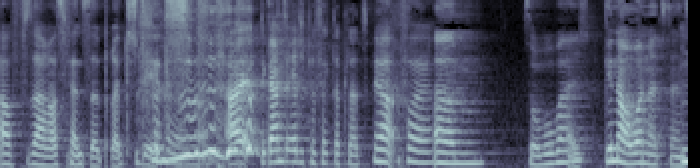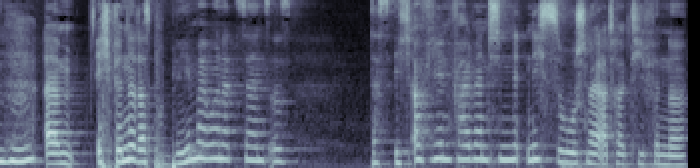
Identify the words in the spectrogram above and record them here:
auf Sarahs Fensterbrett steht. Ah, Ganz ehrlich, perfekter Platz. ja, voll. Ähm, so, wo war ich? Genau, One-Night-Stands. Ähm, ich finde, das Problem bei One-Night-Stands ist, dass ich auf jeden Fall Menschen ni- nicht so schnell attraktiv finde.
